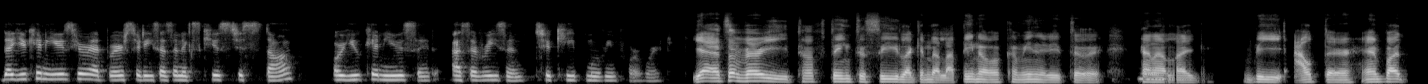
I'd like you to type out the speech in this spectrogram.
that you can use your adversities as an excuse to stop, or you can use it as a reason to keep moving forward yeah it's a very tough thing to see like in the latino community to kind of yeah. like be out there and but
